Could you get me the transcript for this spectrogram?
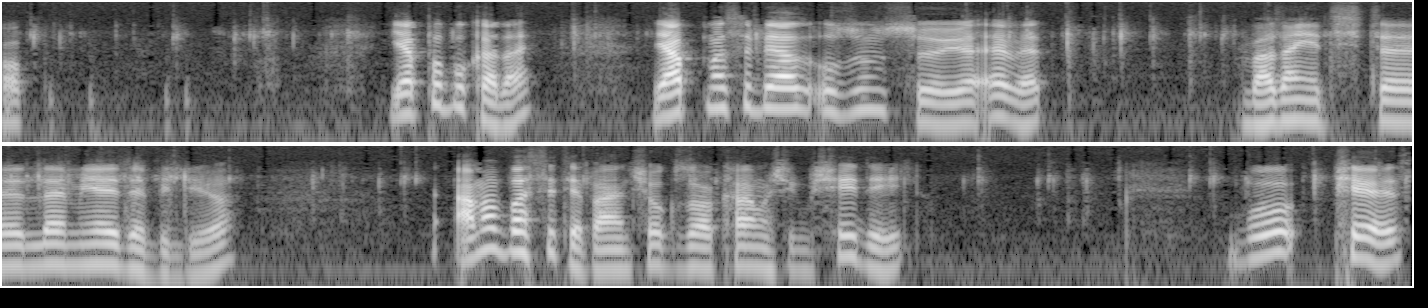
Hop. Yapı bu kadar. Yapması biraz uzun sürüyor evet. Bazen yetiştirilemeye de biliyor. Ama basit yap. Yani çok zor karmaşık bir şey değil. Bu piers.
